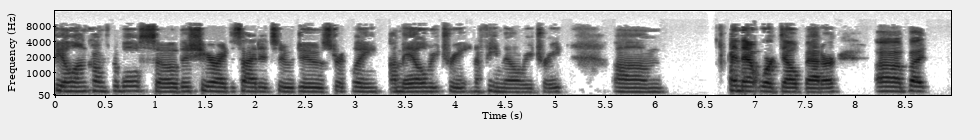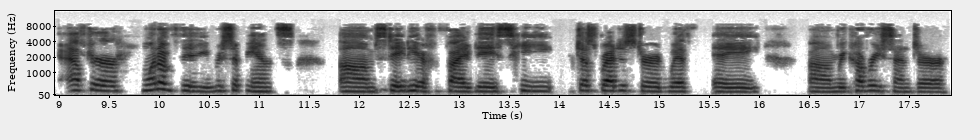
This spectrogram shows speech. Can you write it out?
feel uncomfortable. So this year i decided to do strictly a male retreat and a female retreat. Um, and that worked out better. Uh, but after one of the recipients um, stayed here for five days, he just registered with a um, recovery center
